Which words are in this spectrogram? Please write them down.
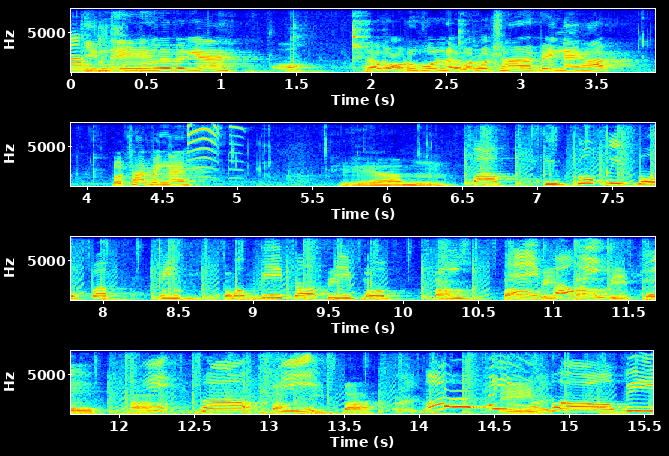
วกินเองเลยเป็นไงแล้วบอกทุกคนหน่อยว่ารสชาติมันเป็นไงครับ รสชาติเป็นไง เยี่ยมป๊อปปี้ป๊อปปี้ป๊อปปี้ป๊อปปี้ป๊อปปี้ป๊อปป๊าปี้ป๊าเอ้ยปีป๊อปป๊าปีปี้โปป๊านี่ป๊อปป๊าปี้ปีป้าป๊อปปี้ป๊อปปี้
